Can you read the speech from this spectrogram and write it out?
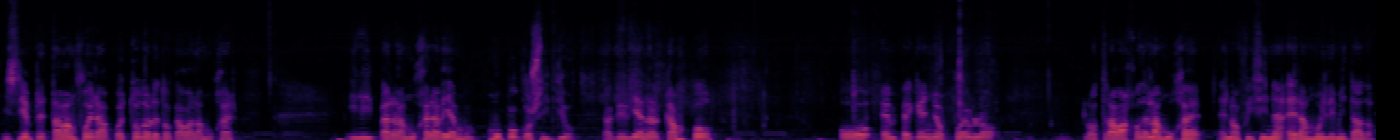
y siempre estaban fuera, pues todo le tocaba a la mujer. Y para la mujer había muy, poco sitio. La que vivía en el campo o en pequeños pueblos, los trabajos de la mujer en oficina eran muy limitados.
